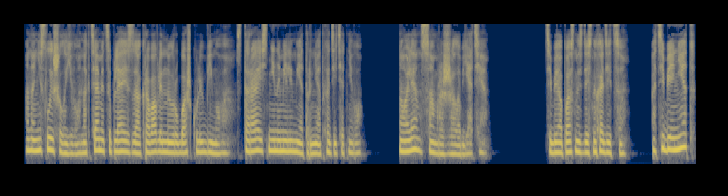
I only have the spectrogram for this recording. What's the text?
Она не слышала его, ногтями цепляясь за окровавленную рубашку любимого, стараясь ни на миллиметр не отходить от него. Но Ален сам разжал объятия. «Тебе опасно здесь находиться. А тебе нет?»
